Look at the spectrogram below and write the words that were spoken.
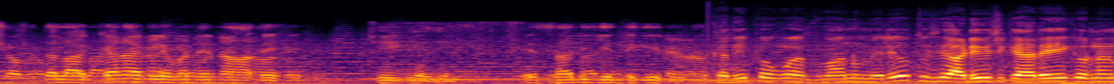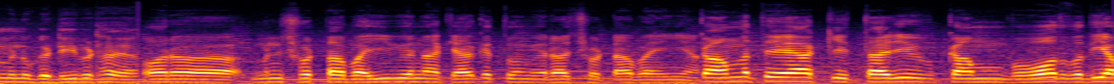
ਸ਼ਬਦ ਲੱਗ ਗਿਆ ਨਾ ਅਗਲੇ ਬੰਦੇ ਨਾਂ ਦੇ। ਠੀਕ ਹੈ ਜੀ। ਇਹ ਸਾਰੀ ਜ਼ਿੰਦਗੀ ਰਹਿਣਾ। ਕਦੀ ਭਗਵੰਤ ਮਾਨ ਨੂੰ ਮਿਲੇ ਹੋ ਤੁਸੀਂ ਆਡੀਓ 'ਚ ਕਹਿ ਰਹੇ ਸੀ ਕਿ ਉਹਨਾਂ ਨੇ ਮੈਨੂੰ ਗੱਡੀ ਬਿਠਾਇਆ। ਔਰ ਮੈਨੂੰ ਛੋਟਾ ਭਾਈ ਵੀ ਉਹਨਾਂ ਕਿਹਾ ਕਿ ਤੂੰ ਮੇਰਾ ਛੋਟਾ ਭਾਈ ਆ। ਕੰਮ ਤੇ ਆ ਕੀਤਾ ਜੀ ਕੰਮ ਬਹੁਤ ਵਧੀਆ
